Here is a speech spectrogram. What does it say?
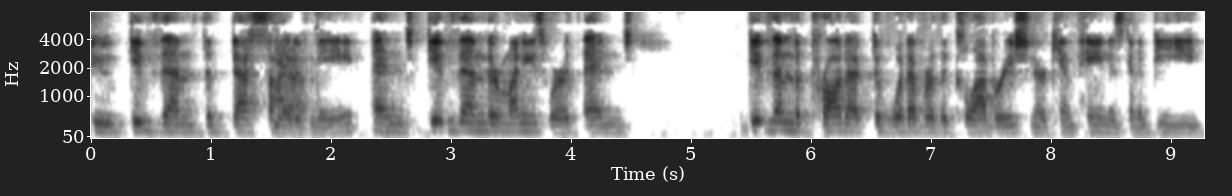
to give them the best side Yeah. of me and give them their money's worth and give them the product of whatever the collaboration or campaign is going to be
